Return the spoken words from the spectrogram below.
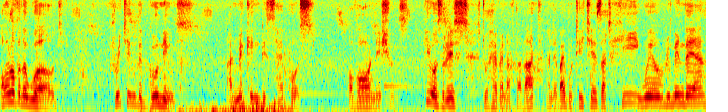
all over the world preaching the good news and making disciples of all nations. He was raised to heaven after that, and the Bible teaches that he will remain there,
